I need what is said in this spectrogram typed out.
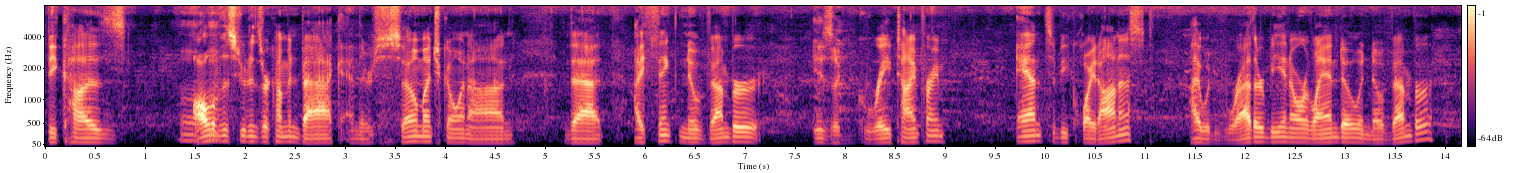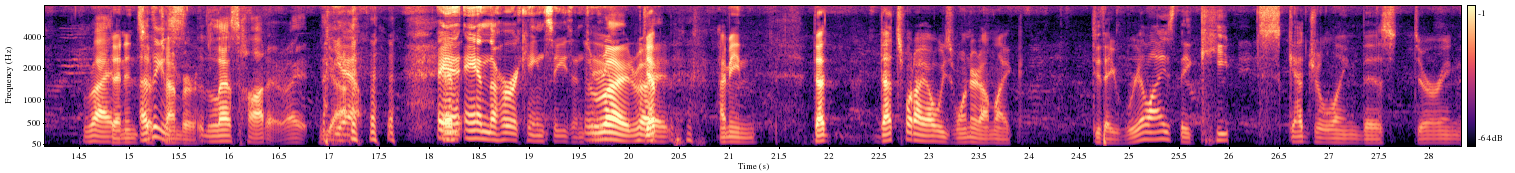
because all of the students are coming back and there's so much going on that I think November is a great time frame. And to be quite honest, I would rather be in Orlando in November right. than in I think September. it's less hotter, right? Yeah. and, and the hurricane season too. Right, right. Yep. I mean, that that's what I always wondered. I'm like, do they realize they keep scheduling this during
